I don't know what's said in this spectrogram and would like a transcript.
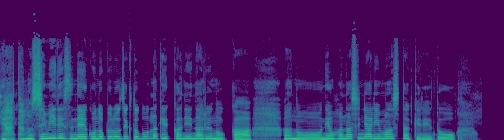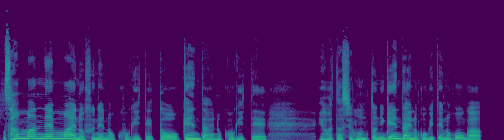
いや楽しみですね。このプロジェクトどんな結果になるのか。あのねお話にありましたけれど3万年前の船の漕ぎ手と現代の漕ぎ手。いや私本当に現代の漕ぎ手の方が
